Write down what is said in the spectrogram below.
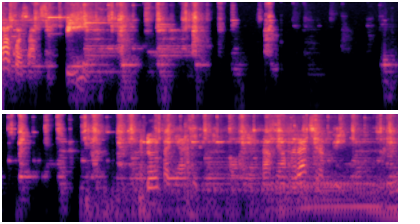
มากกว่า 30 ปีโดยปรัชญาเศรษฐกิจพอเพียงตามแนวพระราชดำริคือ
